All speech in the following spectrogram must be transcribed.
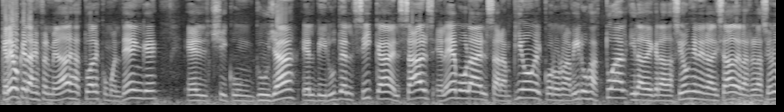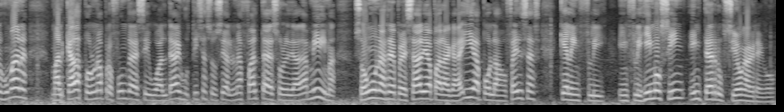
Creo que las enfermedades actuales como el dengue, el chikungunya, el virus del Zika, el SARS, el ébola, el sarampión, el coronavirus actual y la degradación generalizada de las relaciones humanas, marcadas por una profunda desigualdad y justicia social, una falta de solidaridad mínima, son una represalia para Gaía por las ofensas que le infligimos sin interrupción, agregó.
